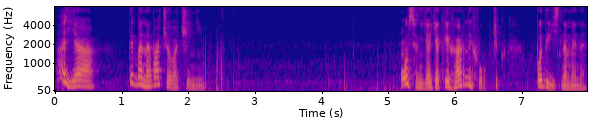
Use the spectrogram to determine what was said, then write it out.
А я тебе не бачила чи ні? Ось він я, який гарний хлопчик. Подивись на мене.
